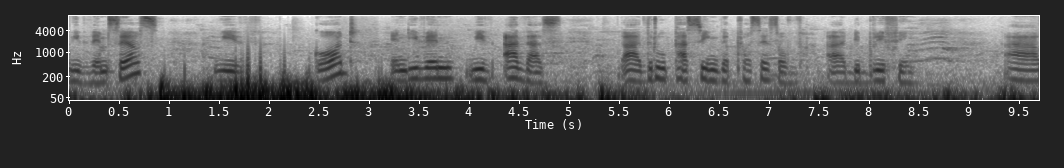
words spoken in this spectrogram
with themselves, with God, and even with others uh, through passing the process of uh, debriefing. Uh,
